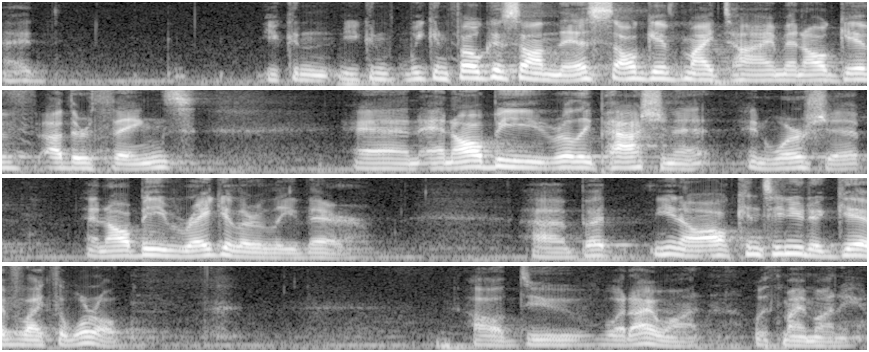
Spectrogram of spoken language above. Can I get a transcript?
I, you can you can we can focus on this. I'll give my time and I'll give other things and, and I'll be really passionate in worship, and I'll be regularly there. Uh, but, you know, I'll continue to give like the world. I'll do what I want with my money.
